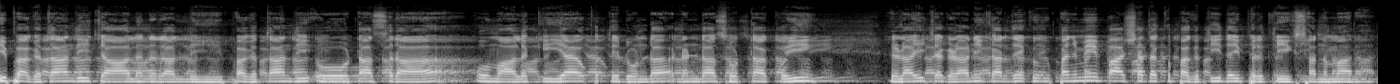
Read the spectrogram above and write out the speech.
ਇਹ ਭਗਤਾਂ ਦੀ ਚਾਲ ਨਰਾਲੀ, ਭਗਤਾਂ ਦੀ ਓਟ ਆਸਰਾ, ਉਹ ਮਾਲਕ ਹੀ ਹੈ ਉਹ ਡੋਂਡਾ, ਡੰਡਾ ਸੋਟਾ ਕੋਈ ਲੜਾਈ ਝਗੜਾ ਨਹੀਂ ਕਰਦੇ, ਕਿਉਂਕਿ ਪੰਜਵੇਂ ਪਾਤਸ਼ਾਹ ਤੱਕ ਭਗਤੀ ਦਾ ਹੀ ਪ੍ਰਤੀਕ ਸਨ ਮਹਾਰਾਜ।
